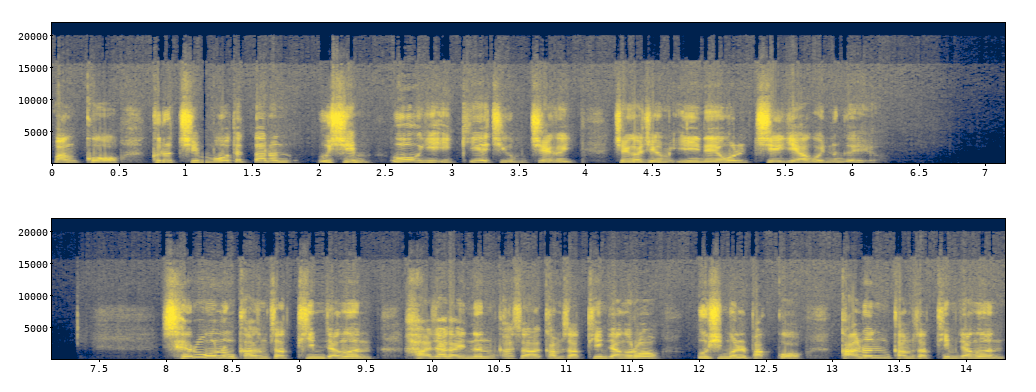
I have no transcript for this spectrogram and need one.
많고 그렇지 못했다는 의심, 의혹이 있기에 지금 제가 제가 지금 이 내용을 제기하고 있는 거예요. 새로 오는 감사팀장은 하자가 있는 감사, 감사팀장으로 의심을 받고 가는 감사팀장은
